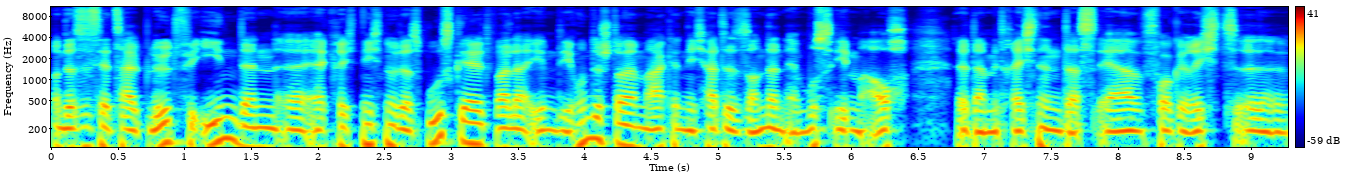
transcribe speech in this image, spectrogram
Und das ist jetzt halt blöd für ihn, denn äh, er kriegt nicht nur das Bußgeld, weil er eben die Hundesteuermarke nicht hatte, sondern er muss eben auch äh, damit rechnen, dass er vor Gericht äh,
